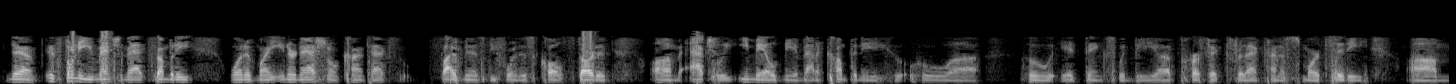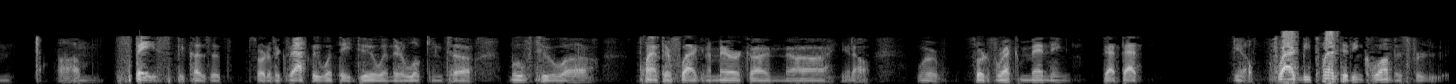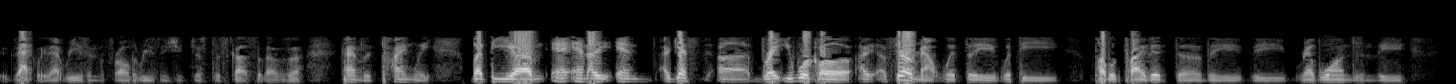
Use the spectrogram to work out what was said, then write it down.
Yeah, it's funny you mentioned that. Somebody, one of my international contacts, five minutes before this call started, um, actually emailed me about a company who who, uh, who it thinks would be uh, perfect for that kind of smart city um, um, space because it's sort of exactly what they do, and they're looking to move to uh, plant their flag in America, and uh, you know we're sort of recommending that that you know flag be planted in Columbus for exactly that reason, for all the reasons you just discussed. So that was a kind of timely. But the um, and, and I and I guess uh, Brett, you work a, a fair amount with the with the public-private, uh, the the Rev ones and the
